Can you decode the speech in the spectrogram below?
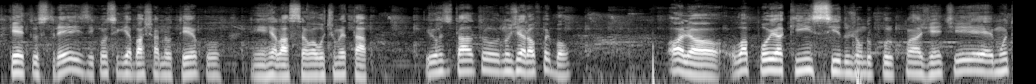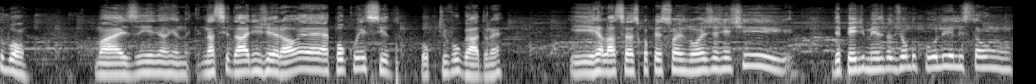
Fiquei entre os três e consegui abaixar meu tempo em relação à última etapa. E o resultado no geral foi bom. Olha, o apoio aqui em si do João do Pulo com a gente é muito bom, mas na cidade em geral é pouco conhecido, pouco divulgado, né? E em relação às competições longe, a gente depende mesmo do João do Pulo e eles estão,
